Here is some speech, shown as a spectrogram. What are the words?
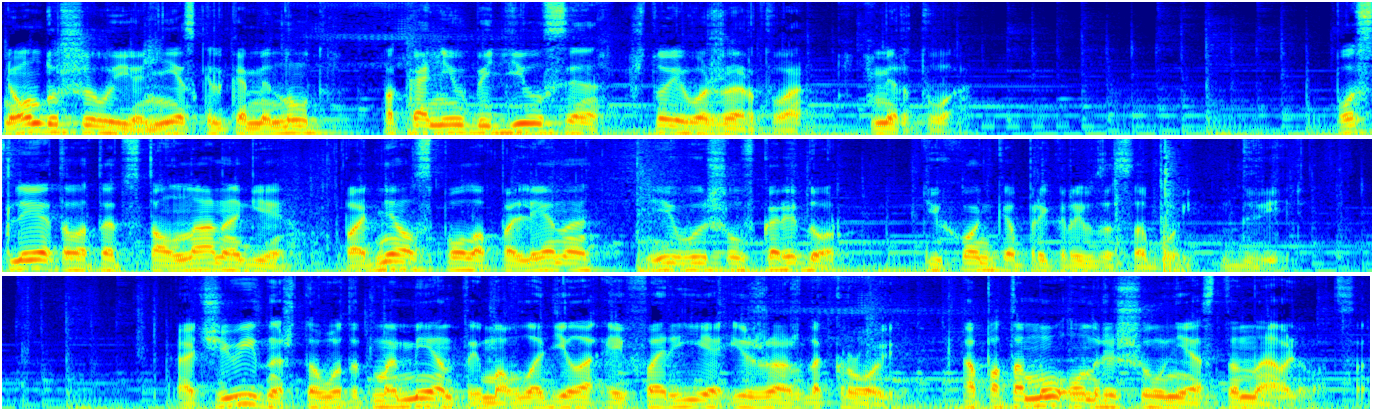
Он душил ее несколько минут, пока не убедился, что его жертва мертва. После этого Тед встал на ноги, поднял с пола полено и вышел в коридор, тихонько прикрыв за собой дверь. Очевидно, что в этот момент им овладела эйфория и жажда крови, а потому он решил не останавливаться.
